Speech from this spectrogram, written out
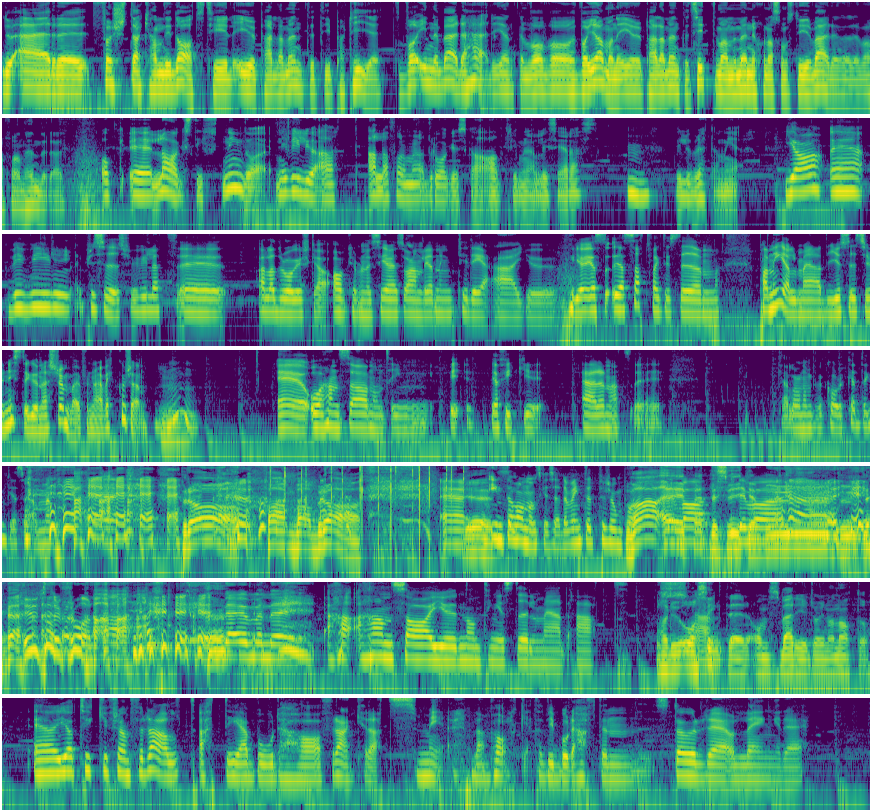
Du är eh, första kandidat till EU-parlamentet i partiet. Vad innebär det här egentligen? Vad, vad, vad gör man i EU-parlamentet? Sitter man med människorna som styr världen eller vad fan händer där? Och eh, lagstiftning då. Ni vill ju att alla former av droger ska avkriminaliseras. Mm. Vill du berätta mer? Ja, eh, vi vill precis. Vi vill att eh, alla droger ska avkriminaliseras och anledningen till det är ju... Jag, jag, jag satt faktiskt i en panel med justitieminister Gunnar Strömberg för några veckor sedan. Mm. Eh, och han sa någonting, eh, jag fick eh, äran att eh, kalla honom för korkad tänkte jag säga, men Bra! Fan vad bra! eh, Yes. inte honom ska jag säga, det var inte ett personpåhopp. Va? Jag Det är var- fett besviken. det var-. Ut härifrån! Nej, men eh, han, han sa ju någonting i stil med att Har du åsikter om Sverige joinar NATO? Eh, jag tycker framförallt att det borde ha förankrats mer bland folket. Att vi borde haft en större och längre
